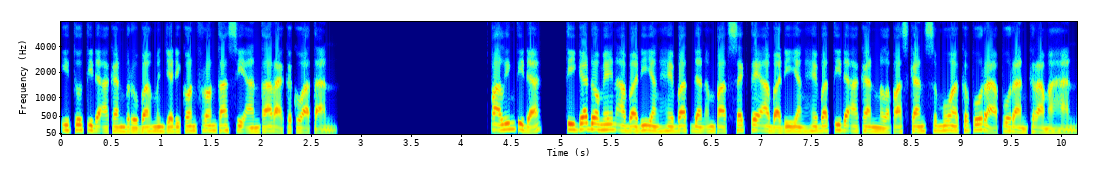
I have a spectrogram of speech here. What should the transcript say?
itu tidak akan berubah menjadi konfrontasi antara kekuatan. Paling tidak, tiga domain abadi yang hebat dan empat sekte abadi yang hebat tidak akan melepaskan semua kepura-puraan keramahan.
